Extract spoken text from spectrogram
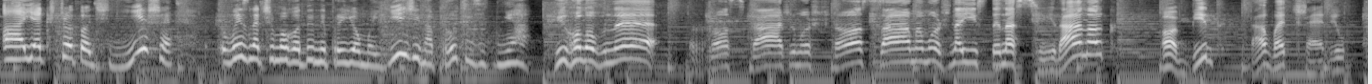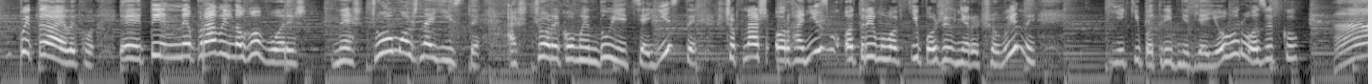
А якщо точніше, визначимо години прийому їжі на протязі дня. І головне, розкажемо, що саме можна їсти на сніданок, обід та вечерю. Питайлику, е, ти неправильно говориш. Не що можна їсти, а що рекомендується їсти, щоб наш організм отримував ті поживні речовини, які потрібні для його розвитку. А,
